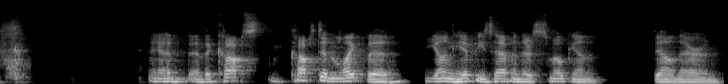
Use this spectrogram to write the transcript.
and and the cops cops didn't like the young hippies having their smoking down there and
